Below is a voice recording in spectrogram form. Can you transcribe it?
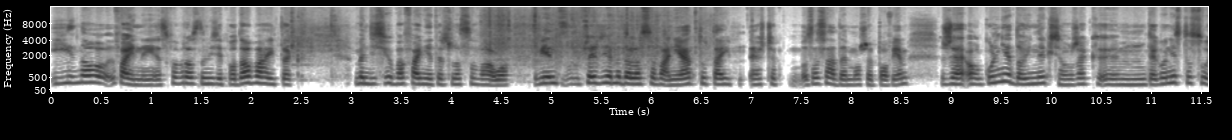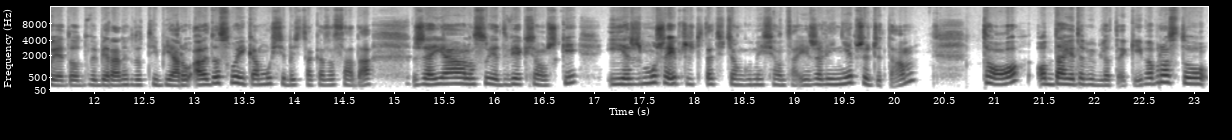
i no fajny jest, po prostu mi się podoba i tak będzie się chyba fajnie też losowało. Więc przejdziemy do losowania. Tutaj jeszcze zasadę może powiem, że ogólnie do innych książek ym, tego nie stosuję, do wybieranych do TBR-u, ale do słoika musi być taka zasada, że ja losuję dwie książki i muszę je przeczytać w ciągu miesiąca. Jeżeli nie przeczytam, to oddaję do biblioteki. Po prostu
